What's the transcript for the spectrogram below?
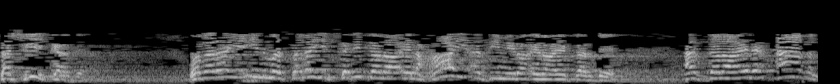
تشریح کرده. و برای این مسئله یک سری دلائل های عظیمی را ارائه کرده. از دلائل عقل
